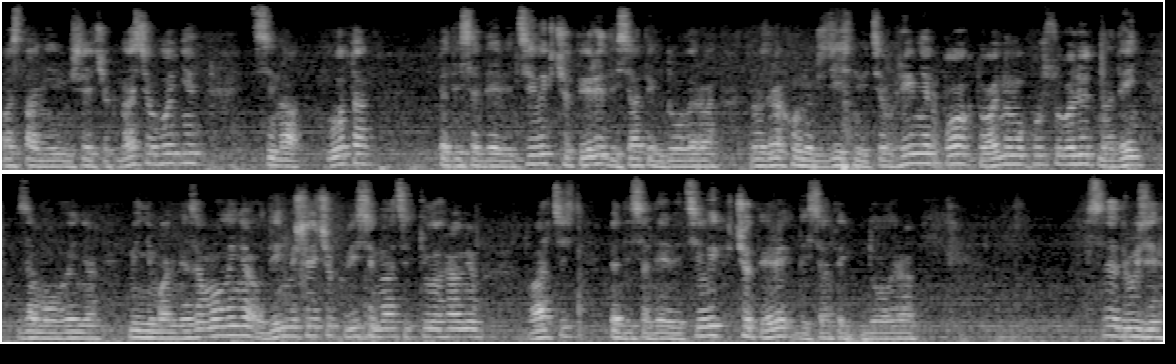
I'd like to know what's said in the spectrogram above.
Останній мішечок на сьогодні. Ціна лота 59,4 долара. Розрахунок здійснюється в гривнях по актуальному курсу валют на день замовлення. Мінімальне замовлення один мішечок 18 кг. Вартість 59,4 долара. Все, друзі,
